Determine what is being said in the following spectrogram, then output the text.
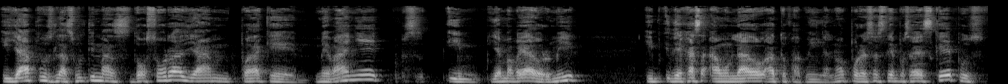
Y ya, pues, las últimas dos horas ya pueda que me bañe, pues, y ya me vaya a dormir y dejas a un lado a tu familia, ¿no? Por esos tiempos, ¿sabes qué? Pues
